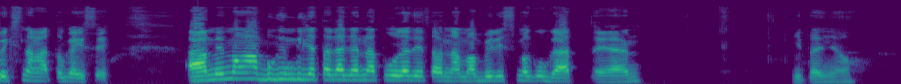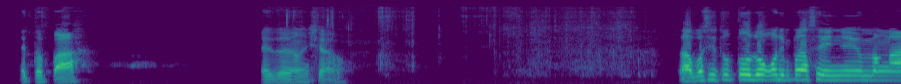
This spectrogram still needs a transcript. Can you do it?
weeks na nga to guys eh. Ah, may mga bugimbilya talaga na tulad ito na mabilis magugat. Ayan. Kita nyo. Ito pa. Ito lang siya. oh. Tapos ituturo ko din pala sa inyo yung mga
